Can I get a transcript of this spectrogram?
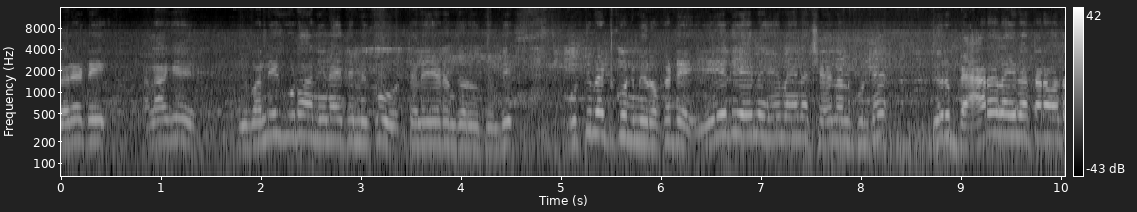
వెరైటీ అలాగే ఇవన్నీ కూడా నేనైతే మీకు తెలియజేయడం జరుగుతుంది. గుర్తుపెట్టుకోండి మీరు ఒకటే ఏది అయినా ఏమైనా చేయాలనుకుంటే మీరు బ్యారల్ అయిన తర్వాత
